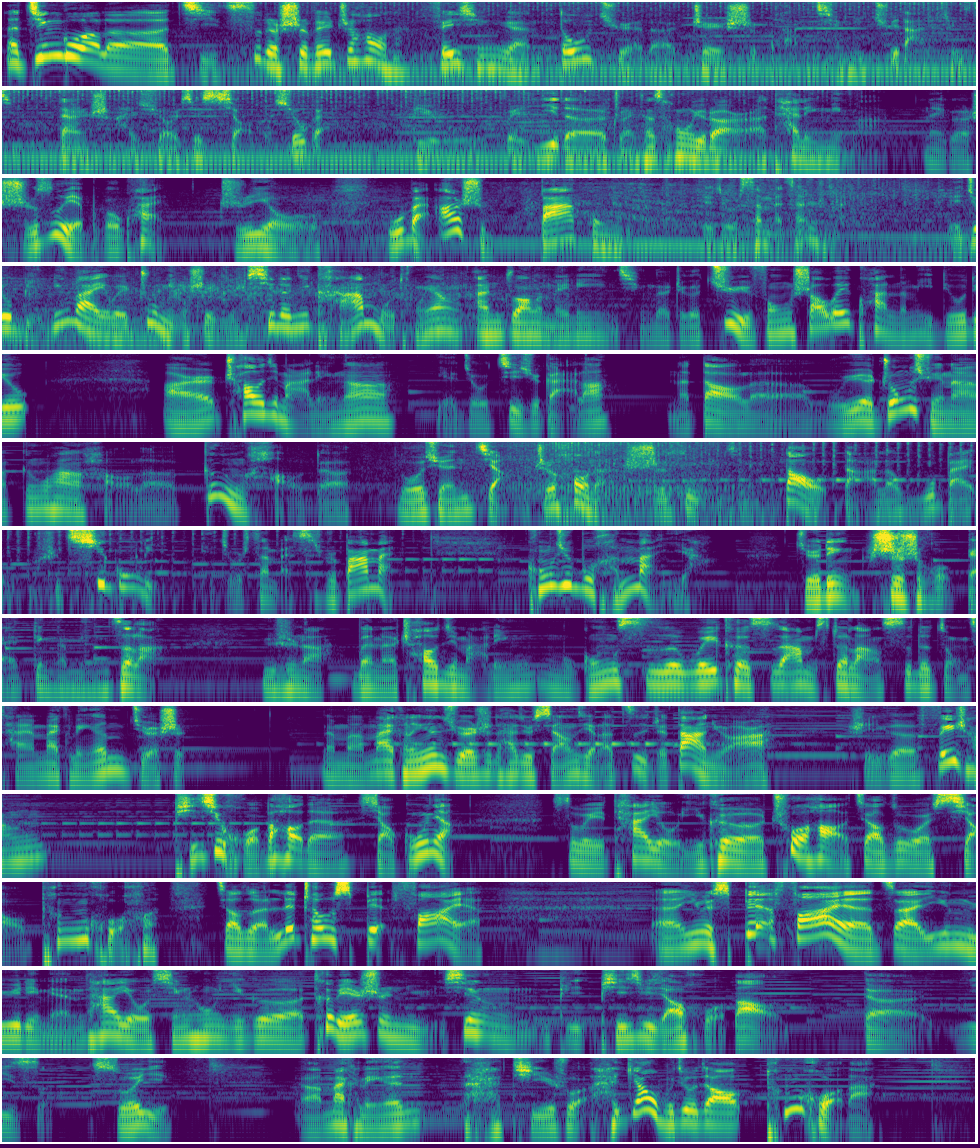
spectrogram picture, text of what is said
那经过了几次的试飞之后呢，飞行员都觉得这是款潜力巨大的飞机，但是还需要一些小的修改，比如尾翼的转向操控有点啊太灵敏了，那个时速也不够快，只有五百二十八公里，也就是三百三十迈，也就比另外一位著名的设计师希德尼卡姆同样安装了梅林引擎的这个飓风稍微快那么一丢丢。而超级马林呢，也就继续改了。那到了五月中旬呢，更换好了更好的螺旋桨之后呢，时速已经到达了五百五十七公里，也就是三百四十八迈。空军部很满意啊，决定是时候该定个名字了。于是呢，问了超级马林母公司威克斯阿姆斯特朗斯的总裁麦克林恩爵士。那么麦克林恩爵士他就想起了自己的大女儿啊，是一个非常脾气火爆的小姑娘，所以她有一个绰号叫做小喷火，叫做 Little Spitfire。呃，因为 Spitfire 在英语里面，它有形容一个特别是女性比脾气比较火爆的意思，所以啊，麦克林恩提议说，要不就叫喷火吧。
